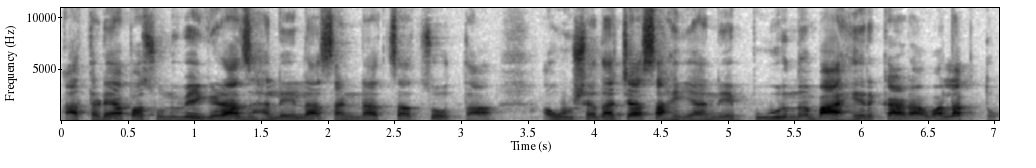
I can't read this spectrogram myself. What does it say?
आतड्यापासून वेगळा झालेला संडासचा चोथा औषधाच्या सहाय्याने पूर्ण बाहेर काढावा लागतो.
